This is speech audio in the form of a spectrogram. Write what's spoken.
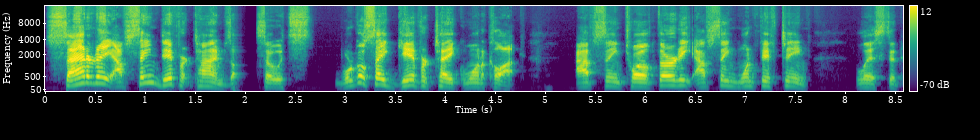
Saturday. I've seen different times, so it's we're gonna say give or take one o'clock. I've seen 1230. I've seen 115 listed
